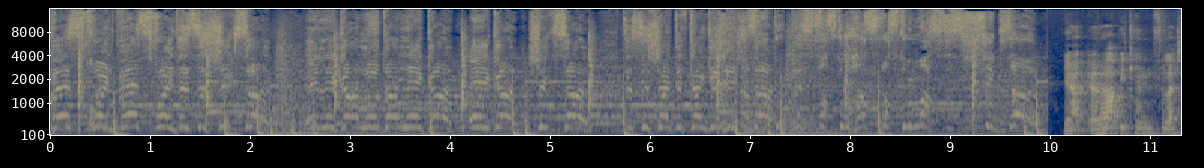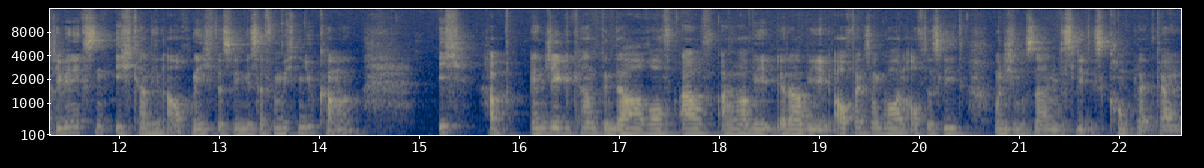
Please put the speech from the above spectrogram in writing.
Wer ist Freund, wer ist Feind, es ist Schicksal. Illegal oder legal, egal, Schicksal. Das entscheidet kein Gerichtssaal. Du bist, was du hast, was du machst, es ist Schicksal. Ja, Arabi kennen vielleicht die wenigsten, ich kannte ihn auch nicht, deswegen ist er für mich ein Newcomer. Ich habe NJ gekannt, bin darauf auf Arabi, Arabi aufmerksam geworden, auf das Lied und ich muss sagen, das Lied ist komplett geil.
